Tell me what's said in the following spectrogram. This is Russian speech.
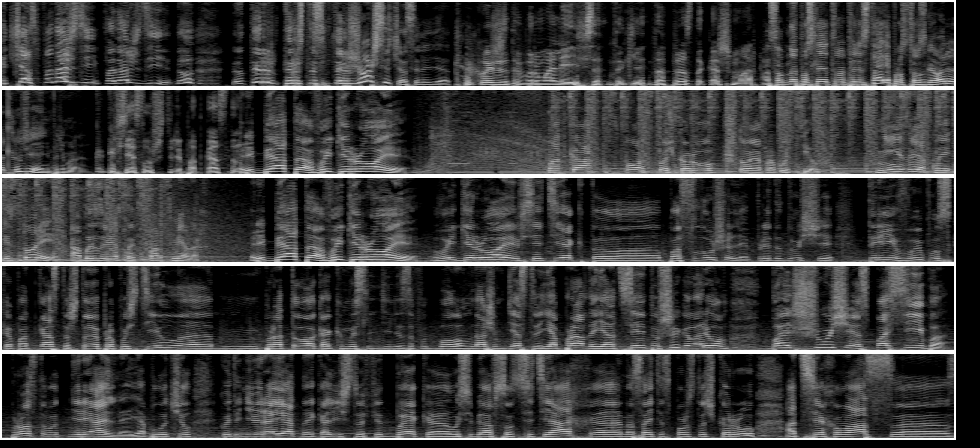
Сейчас, подожди, подожди. Ну, ну ты, ты, ты, ты ржешь сейчас или нет? Какой же ты бурмалей все-таки. Это просто кошмар. А со мной после этого перестали просто разговаривать люди, я не понимаю. Как и все слушатели подкаста. Ребята, вы герои! Подкаст sports.ru «Что я пропустил». Неизвестные истории об известных спортсменах. Ребята, вы герои! Вы герои, все те, кто послушали предыдущие три выпуска подкаста «Что я пропустил» э, про то, как мы следили за футболом в нашем детстве. Я, правда, я от всей души говорю вам большущее спасибо. Просто вот нереальное. Я получил какое-то невероятное количество фидбэка у себя в соцсетях э, на сайте sports.ru от всех вас э,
